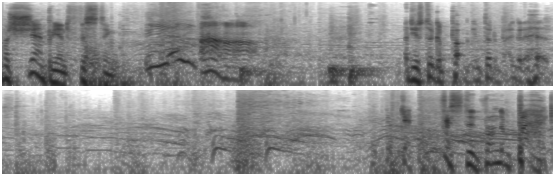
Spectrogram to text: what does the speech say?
I'm a champion fisting. Ah! I just took a pumpkin to the back of the head. Get fisted from the back!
